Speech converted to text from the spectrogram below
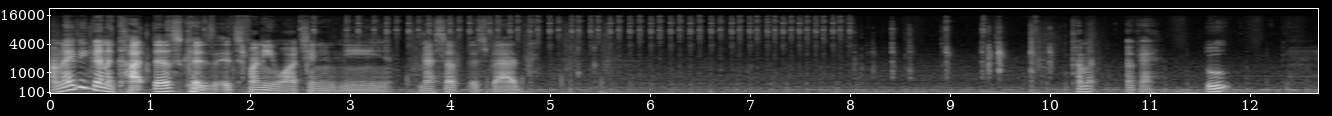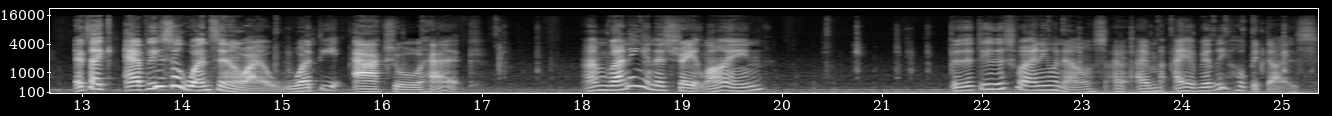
I'm not even gonna cut this because it's funny watching me mess up this bad. Come on. Okay. Ooh. It's like every so once in a while. What the actual heck? I'm running in a straight line. Does it do this for anyone else? I, I'm, I really hope it does.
